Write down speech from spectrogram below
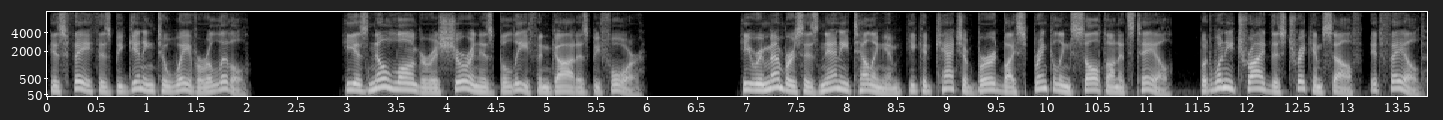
his faith is beginning to waver a little. He is no longer as sure in his belief in God as before. He remembers his nanny telling him he could catch a bird by sprinkling salt on its tail, but when he tried this trick himself, it failed.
